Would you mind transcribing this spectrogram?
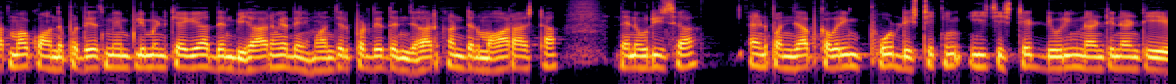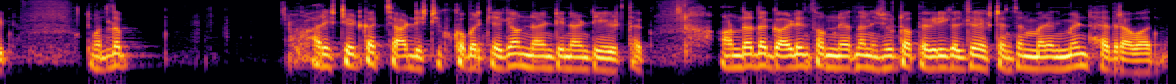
ATMA को आंध्र प्रदेश में इम्प्लीमेंट किया गया देन बिहार में then Himachal Pradesh then Jharkhand then Maharashtra then Orissa and Punjab covering four district in each state during 1998 तो मतलब हर स्टेट का चार डिस्ट्रिक्ट को कवर किया गया और 1998 तक under the guidance of national institute of agriculture extension management Hyderabad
